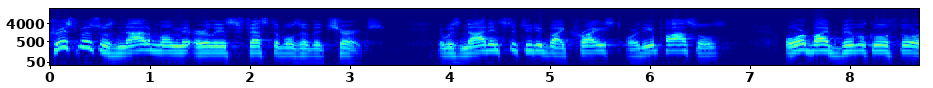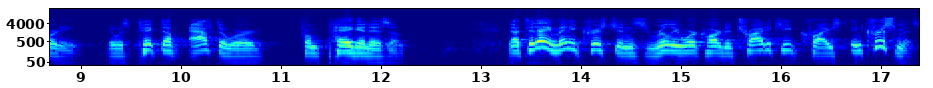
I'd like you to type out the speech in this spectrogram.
Christmas was not among the earliest festivals of the church. It was not instituted by Christ or the apostles or by biblical authority. It was picked up afterward from paganism. Now, today, many Christians really work hard to try to keep Christ in Christmas.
